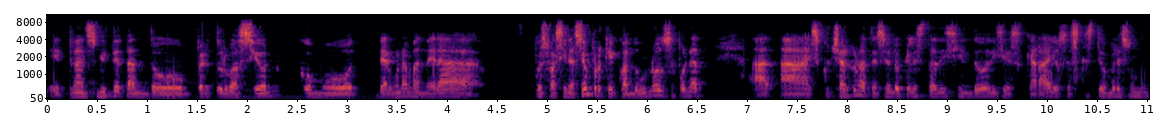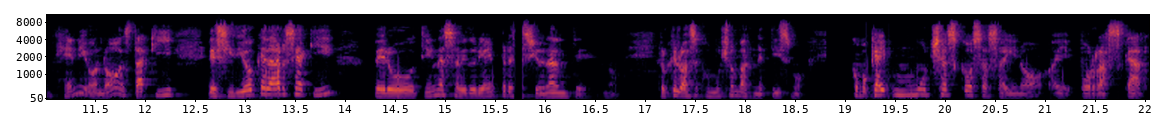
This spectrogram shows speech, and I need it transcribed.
eh, transmite tanto perturbación como de alguna manera, pues fascinación, porque cuando uno se pone a, escuchar con atención lo que le está diciendo, dices, caray, o sea, es que este hombre es un genio, ¿no? Está aquí, decidió quedarse aquí, pero tiene una sabiduría impresionante. Creo que lo hace con mucho magnetismo como que hay muchas cosas ahí, ¿no? Por rascar.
